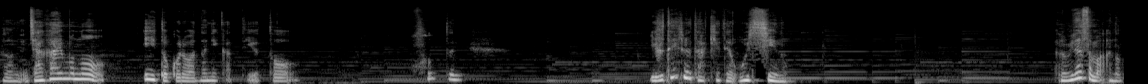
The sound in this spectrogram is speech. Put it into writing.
あのね、じゃがいものいいところは何かっていうと、本当に、茹でるだけで美味しいの。あの皆様、あの、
